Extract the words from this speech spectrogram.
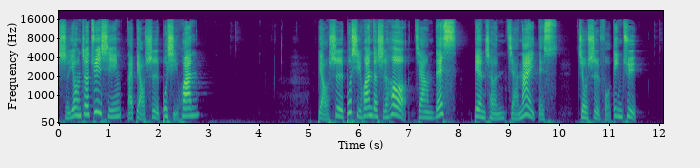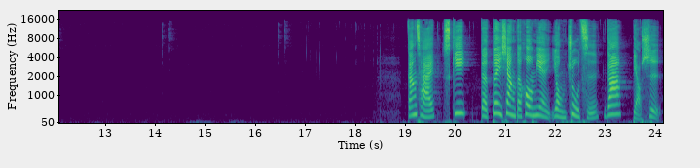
使用这句型来表示不喜欢。表示不喜欢的时候，将 this 变成じゃないです，就是否定句。刚才 ski 的对象的后面用助词が表示。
